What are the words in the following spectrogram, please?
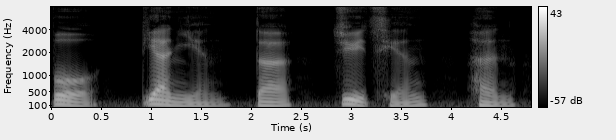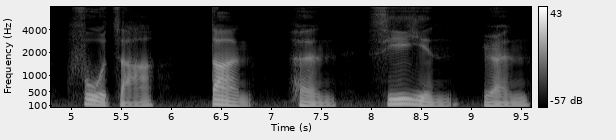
部电影的剧情很复杂，但很吸引人。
